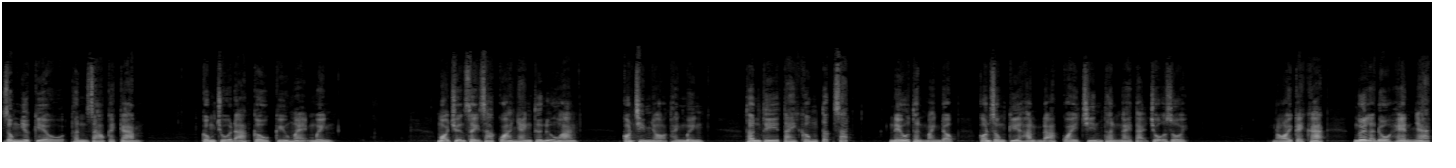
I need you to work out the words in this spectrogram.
giống như kiểu thần giao cách cảm. Công chúa đã cầu cứu mẹ mình. Mọi chuyện xảy ra quá nhanh thưa nữ hoàng. Con chim nhỏ thanh minh. Thần thì tay không tấc sắt. Nếu thần manh động, con rồng kia hẳn đã quay chín thần ngay tại chỗ rồi. Nói cách khác, ngươi là đồ hèn nhát.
